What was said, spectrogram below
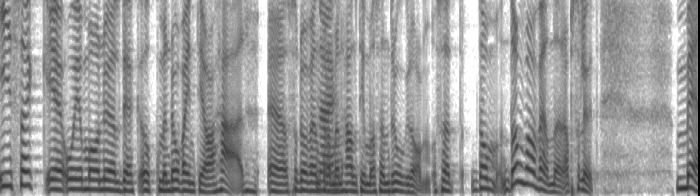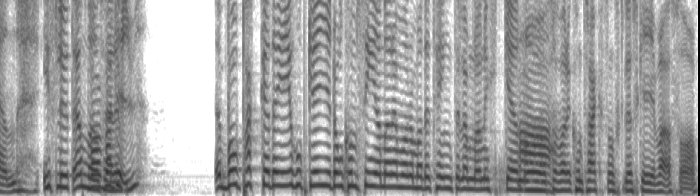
Isak eh, och Emanuel dök upp men då var inte jag här. Eh, Så då väntade Nej. de en halvtimme och sen drog de. Så att de, de var vänner, absolut. Men i slutändan Var var du? var och packade ihop grejer. De kom senare än vad de hade tänkt att lämna nyckeln. Ah. Och så var det kontrakt som skulle skrivas. Och,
